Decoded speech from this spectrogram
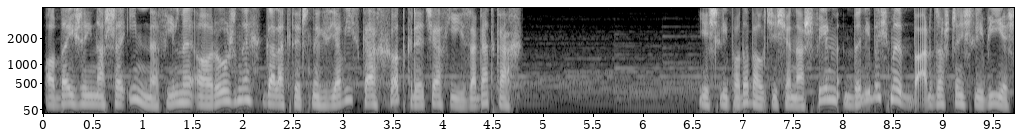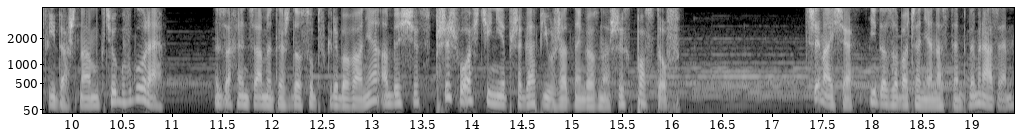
Obejrzyj nasze inne filmy o różnych galaktycznych zjawiskach, odkryciach i zagadkach. Jeśli podobał Ci się nasz film, bylibyśmy bardzo szczęśliwi, jeśli dasz nam kciuk w górę. Zachęcamy też do subskrybowania, abyś w przyszłości nie przegapił żadnego z naszych postów. Trzymaj się i do zobaczenia następnym razem.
